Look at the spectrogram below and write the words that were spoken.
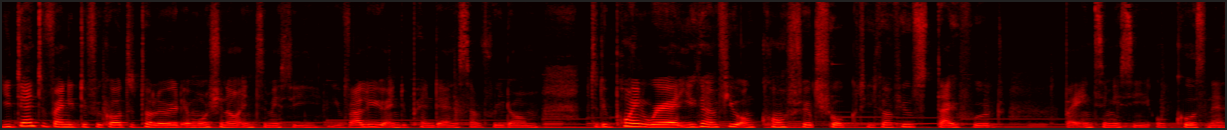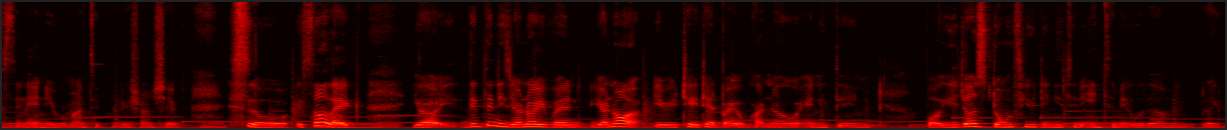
You tend to find it difficult to tolerate emotional intimacy. You value your independence and freedom to the point where you can feel uncomfortable, choked, you can feel stifled by intimacy or closeness in any romantic relationship. So it's not like you're the thing is you're not even you're not irritated by your partner or anything but you just don't feel the need to be intimate with them. Like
